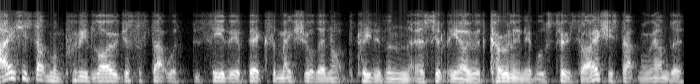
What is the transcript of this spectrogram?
I actually start them pretty low just to start with to see the effects and make sure they're not depleted in uh, you know with choline levels too. So I actually start them around the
